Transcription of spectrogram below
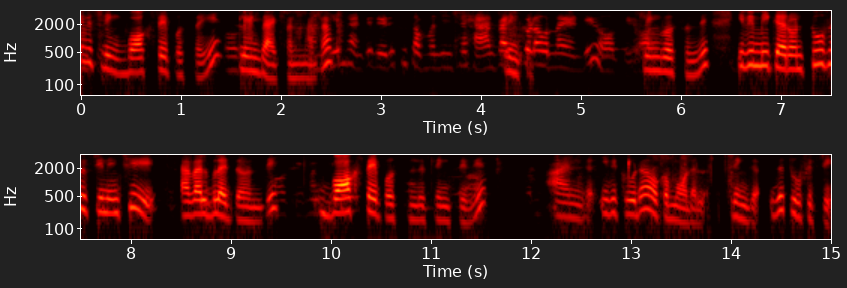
ఇవి స్లింగ్ బాక్స్ టైప్ వస్తాయి. స్లింగ్ బ్యాగ్స్ అన్నమాట. ఏంటంటే లేడీస్కి సంబంధించిన హ్యాండ్ Slings. బ్యాగ్స్ కూడా ఉన్నాయండి. ఓకే. స్లింగ్ వస్తుంది. ఇవి మీకు అరౌండ్ టూ ఫిఫ్టీ నుంచి అవైలబుల్ అయితే ఉంది. బాక్స్ టైప్ వస్తుంది స్లింగ్స్ ఇవి. అండ్ ఇవి కూడా ఒక మోడల్. స్లింగ్ ఇది టూ ఫిఫ్టీ.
